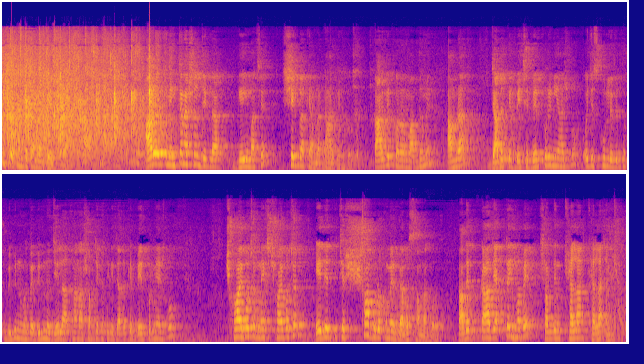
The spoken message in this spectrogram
কিছু ওখান থেকে আমরা বের করে আনতে পারি। আরও এরকম ইন্টারন্যাশনাল যেগুলা গেম আছে, সেগুলাকে আমরা টার্গেট করব। টার্গেট করার মাধ্যমে আমরা যাদেরকে বেছে বের করে নিয়ে আসব, ওই যে স্কুল লেভেল থেকে বিভিন্নভাবে বিভিন্ন জেলা, থানা, সব জায়গা থেকে যাদেরকে বের করে নিয়ে আসব। ছয় বছর নেক্সট ছয় বছর এদের পিছিয়ে সব রকমের ব্যবস্থা আমরা করব। তাদের কাজ একটাই হবে সারাদিন খেলা খেলা অ্যান্ড খেলা।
